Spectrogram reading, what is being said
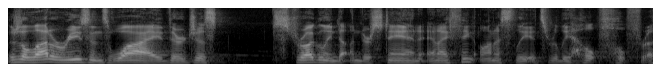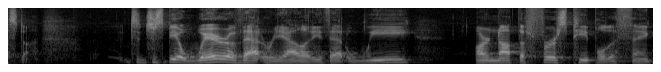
There's a lot of reasons why they're just struggling to understand. And I think, honestly, it's really helpful for us to, to just be aware of that reality that we are not the first people to think,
